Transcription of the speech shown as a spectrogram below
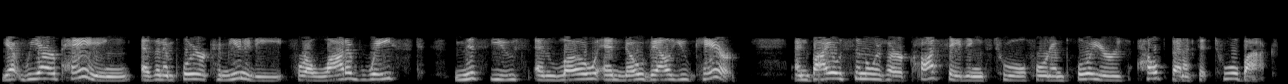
Yet we are paying as an employer community for a lot of waste, misuse, and low and no value care. And biosimilars are a cost savings tool for an employer's health benefit toolbox.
